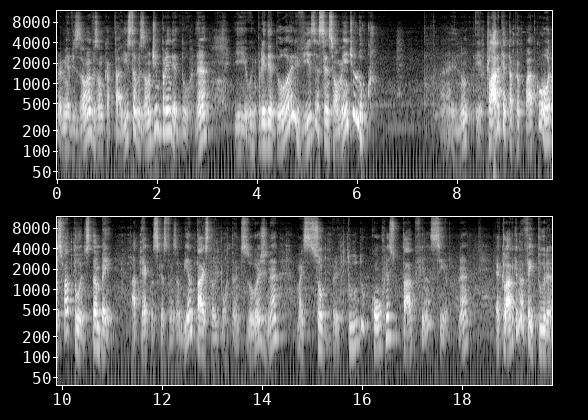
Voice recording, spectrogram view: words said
A minha visão é uma visão capitalista, uma visão de empreendedor. Né? E o empreendedor ele visa essencialmente o lucro. Ele não, é claro que ele está preocupado com outros fatores também, até com as questões ambientais tão importantes hoje, né? mas sobretudo com o resultado financeiro. Né? É claro que na feitura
